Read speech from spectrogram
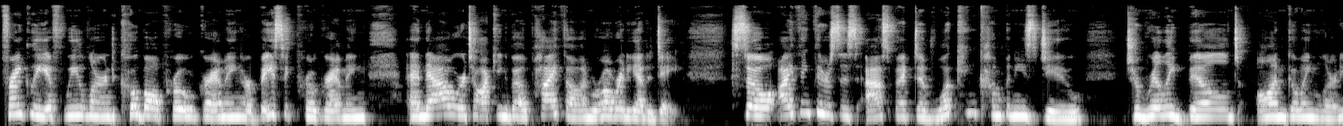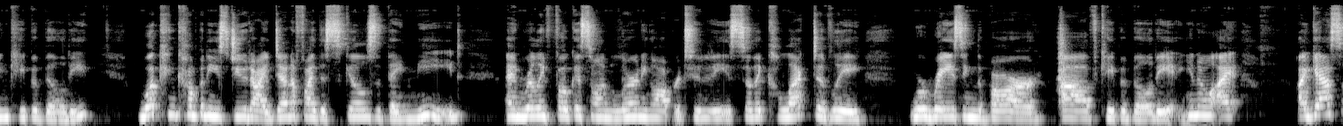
frankly, if we learned COBOL programming or basic programming, and now we're talking about Python, we're already out of date. So I think there's this aspect of what can companies do to really build ongoing learning capability? What can companies do to identify the skills that they need and really focus on learning opportunities so that collectively we're raising the bar of capability. You know, I I guess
